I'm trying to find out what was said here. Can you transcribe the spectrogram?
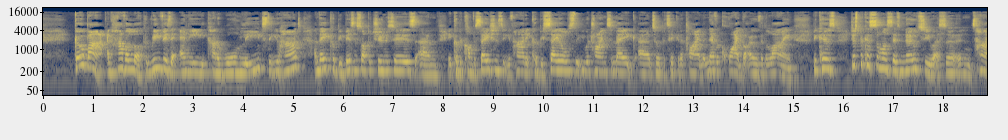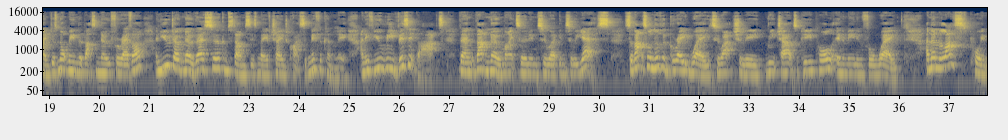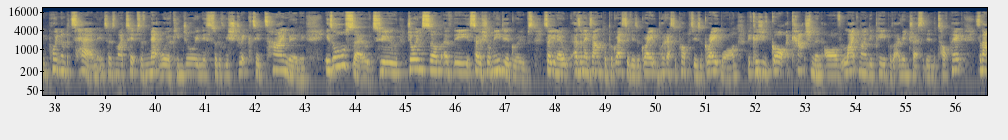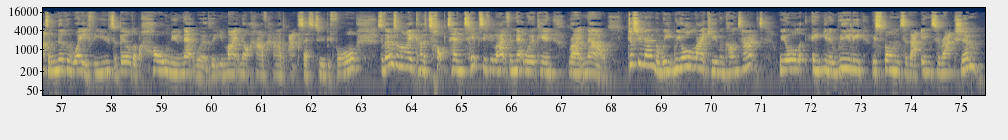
go back and have a look, revisit any kind of warm leads that you had. And they could be business opportunities, um, it could be conversations that you've had, it could be sales that you were trying to make uh, to a particular client that never quite got over the line. Because just because someone says no to you at a certain time does not mean that that's no forever. And you don't know, their circumstances may have changed quite significantly. And if you revisit that, then that no might turn into a, into a yes. So that's another great way to actually reach out to people in a meaningful way. And then the last point, point number 10, in terms of my tips of networking during this sort of restricted time, really, is also to join some of the social media groups. So, you know, as an example, Progressive is a great, Progressive Property is a great one because you've got a catchment of like minded people that are interested in the topic. So, that's another way for you to build up a whole new network that you might not have had access to before. So, those are my kind of top 10 tips, if you like, for networking working right now. Just remember, we, we all like human contact. We all, you know, really respond to that interaction.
